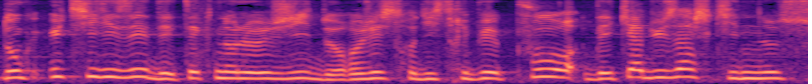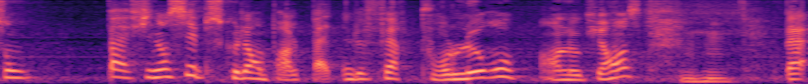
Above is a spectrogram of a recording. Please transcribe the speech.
Donc utiliser des technologies de registre distribué pour des cas d'usage qui ne sont pas financiers, parce que là on ne parle pas de le faire pour l'euro en l'occurrence, mhm. bah,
